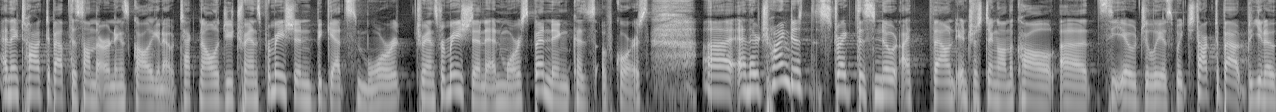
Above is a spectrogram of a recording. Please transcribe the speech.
And they talked about this on the earnings call, you know, technology transformation begets more transformation and more spending because of course. Uh, and they're trying to strike this note I found interesting on the call, uh, CEO Julie Sweet talked about, you know,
